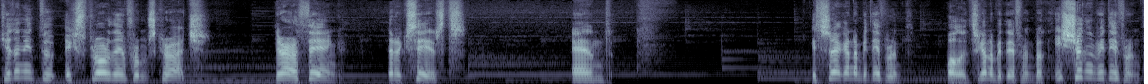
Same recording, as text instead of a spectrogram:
You don't need to explore them from scratch. They're a thing that exists. And it's not gonna be different. Well, it's gonna be different, but it shouldn't be different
